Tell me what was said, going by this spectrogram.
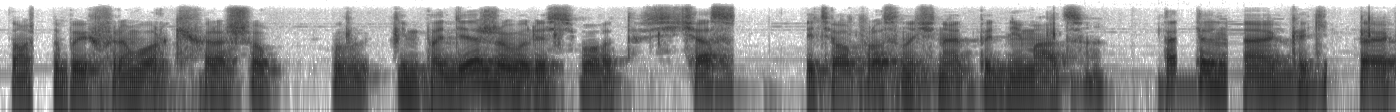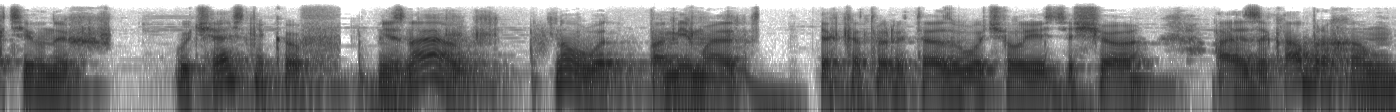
в том, чтобы их фреймворки хорошо им поддерживались, вот, сейчас эти вопросы начинают подниматься. Касательно каких-то активных участников, не знаю, ну вот помимо тех, которые ты озвучил, есть еще Айзек Абрахам,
